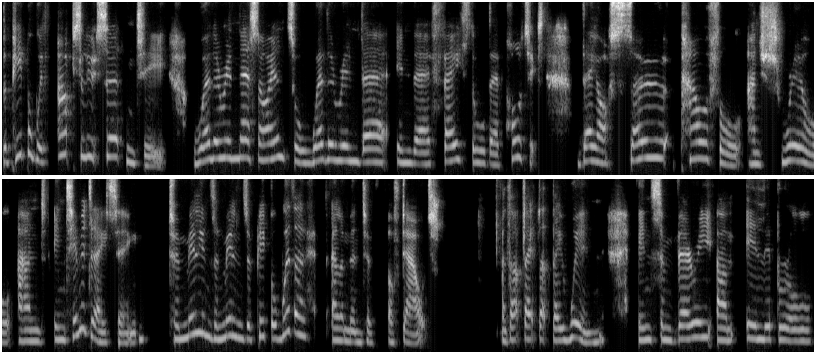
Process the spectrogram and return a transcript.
the people with absolute certainty whether in their science or whether in their in their faith or their politics they are so powerful and shrill and intimidating to millions and millions of people with an element of, of doubt that they, that they win in some very um, illiberal,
